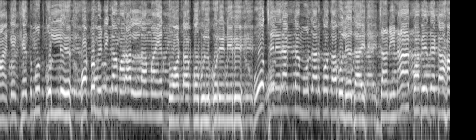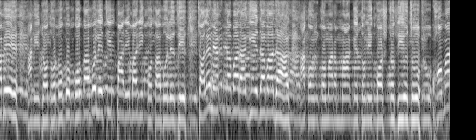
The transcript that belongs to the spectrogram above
মাকে খেদমত করলে অটোমেটিক আমার আল্লাহ মায়ের দোয়াটা কবুল করে নেবে। ও ছেলের একটা মজার কথা বলে যায়, জানি না কবে দেখা হবে। আমি যতটুকু কথা বলেছি, পারিবারিক কথা বলেছি। চলেন একটা বার আগিয়ে যাবা যাক। এখন তোমার মাকে তুমি কষ্ট দিয়েছ। ক্ষমা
